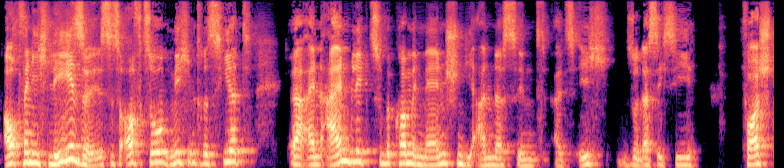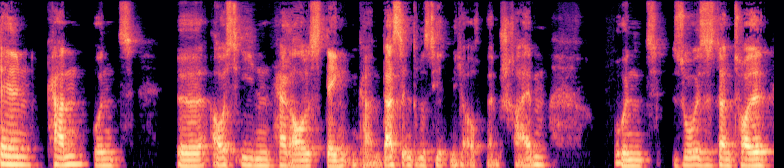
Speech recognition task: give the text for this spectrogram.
auch wenn ich lese, ist es oft so, mich interessiert, einen Einblick zu bekommen in Menschen, die anders sind als ich, sodass ich sie vorstellen kann und äh, aus ihnen heraus denken kann. Das interessiert mich auch beim Schreiben. Und so ist es dann toll,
